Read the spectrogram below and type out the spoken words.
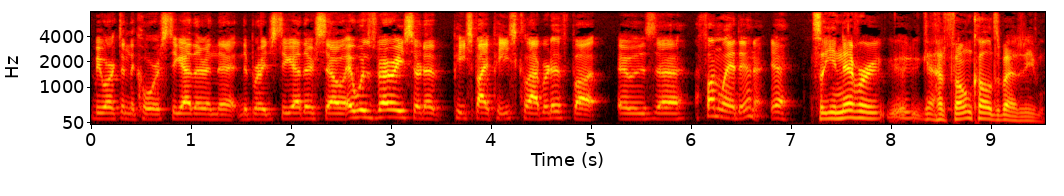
we worked in the chorus together and the the bridge together. So it was very sort of piece by piece collaborative, but it was uh, a fun way of doing it. Yeah. So you never uh, had phone calls about it, even.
